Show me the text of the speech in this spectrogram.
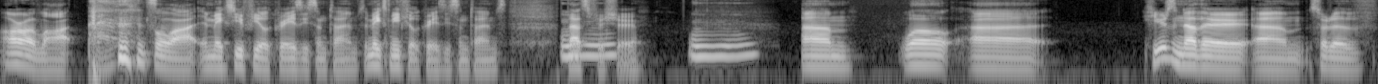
are a lot. it's a lot. It makes you feel crazy sometimes. It makes me feel crazy sometimes. That's mm-hmm. for sure. Mm-hmm. Um, well, uh, here's another um, sort of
